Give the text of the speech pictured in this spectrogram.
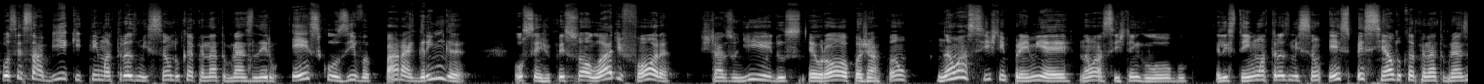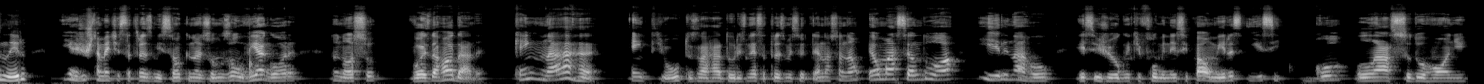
Você sabia que tem uma transmissão do Campeonato Brasileiro exclusiva para a gringa? Ou seja, o pessoal lá de fora, Estados Unidos, Europa, Japão, não assistem Premiere, não assistem Globo. Eles têm uma transmissão especial do Campeonato Brasileiro e é justamente essa transmissão que nós vamos ouvir agora no nosso Voz da Rodada. Quem narra, entre outros narradores nessa transmissão internacional, é o Marcelo Duó, e ele narrou esse jogo entre Fluminense e Palmeiras e esse golaço do Rony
